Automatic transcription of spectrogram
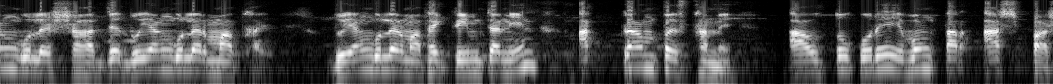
আঙ্গুলের সাহায্যে, দুই আঙ্গুলের মাথায়, দুই আঙ্গুলের মাথায় ক্রিমটা নিন, আক্রান্ত স্থানে আলতো করে এবং তার আশপাশ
